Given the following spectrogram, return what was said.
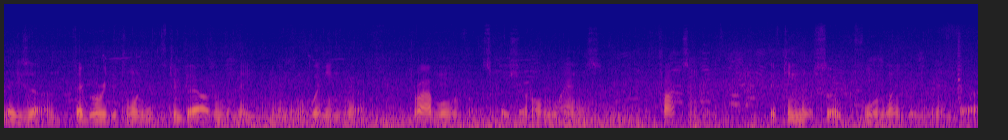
Today's uh, February the 20th, 2008, and we're waiting uh, arrival of Space Shuttle Atlantis, approximately 15 minutes or so before landing, and uh,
